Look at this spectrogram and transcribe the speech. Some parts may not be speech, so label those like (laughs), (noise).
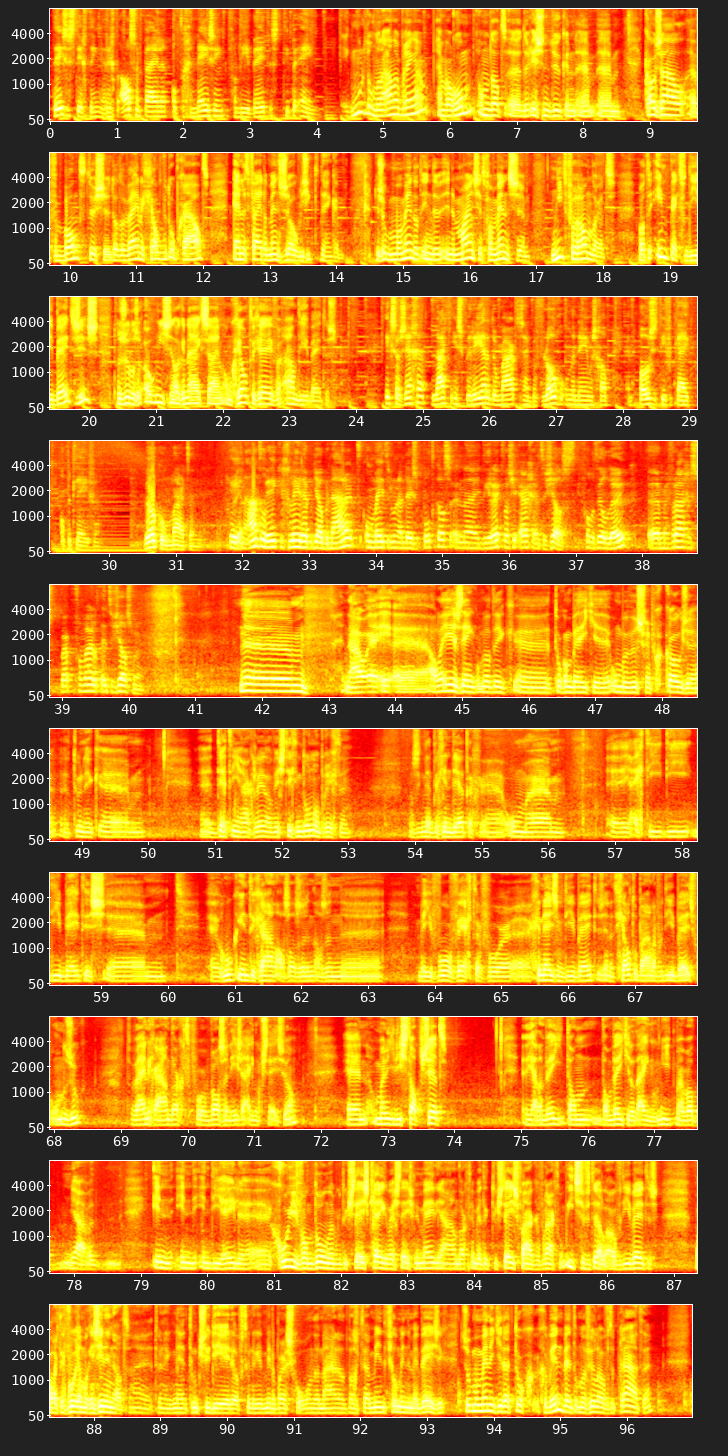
Deze stichting richt al zijn pijlen op de genezing van diabetes type 1. Ik moet het onder de aandacht brengen. En waarom? Omdat uh, er is natuurlijk een um, kausaal uh, verband tussen dat er weinig geld wordt opgehaald en het feit dat mensen zo over die ziekte denken. Dus op het moment dat in de, in de mindset van mensen niet verandert wat de impact van diabetes is, dan zullen ze ook niet snel geneigd zijn om geld te geven aan diabetes. Ik zou zeggen, laat je inspireren door Maarten zijn bevlogen ondernemerschap en positieve kijk op het leven. Welkom Maarten. Hey, een aantal weken geleden heb ik jou benaderd om mee te doen aan deze podcast en uh, direct was je erg enthousiast. Ik vond het heel leuk. Uh, mijn vraag is, waar, van waar dat enthousiasme? Uh, nou, uh, allereerst denk ik omdat ik toch een beetje onbewust heb gekozen toen ik 13 ehm, jaar geleden alweer Stichting Don oprichtte. Was ik net begin 30 om ehm, ja, echt die, die diabetes uh, hoek in te gaan als, als een, als een, een beetje voorvechter voor genezing van diabetes en het geld ophalen voor diabetes, voor onderzoek. Te weinig aandacht voor was en is eigenlijk nog steeds wel. En op het moment dat je die stap zet, ja, dan, weet je, dan, dan weet je dat eigenlijk nog niet. Maar wat, ja, in, in, in die hele uh, groei van Don heb ik natuurlijk steeds, kregen wij steeds meer media-aandacht. En werd ik natuurlijk steeds vaker gevraagd om iets te vertellen over diabetes. Waar ik daarvoor helemaal geen zin in had. Uh, toen, ik toen ik studeerde of toen ik in de middelbare school en daarna dat was ik daar veel minder mee bezig. Dus op het moment dat je daar toch gewend bent om er veel over te praten.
